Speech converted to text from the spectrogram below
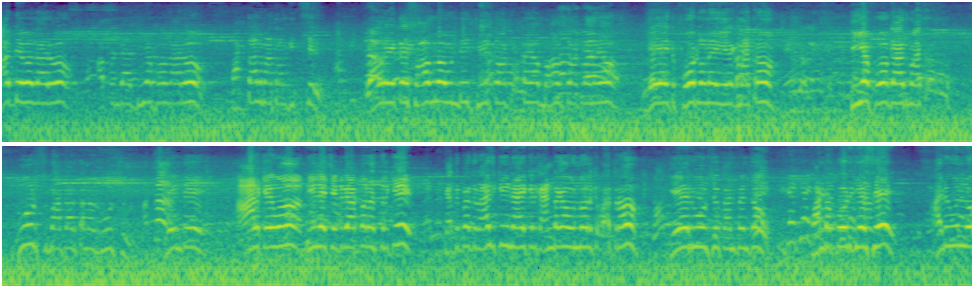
ఆర్డీఓ గారు అప్పుడు డిఎఫ్ఓ గారు పట్టాలు మాత్రం ఇచ్చారు ఎవరైతే సాగులో ఉండి జీడి తోటలు ఉన్నాయో మామిడి తోటలు ఉన్నాయో ఏ అయితే పోర్లు ఉన్నాయో వీళ్ళకి మాత్రం డిఎఫ్ఓ గారు మాత్రం రూల్స్ మాట్లాడుతున్నారు రూల్స్. ఏంటి? వాళ్ళకేమో రియల్ ఎస్టేట్ వ్యాపారస్తులకి పెద్ద పెద్ద రాజకీయ నాయకులకి అండగా ఉన్న వాళ్ళకి మాత్రం ఏ రూల్స్ కనిపించవు. కొండపోటు చేసి అడవుల్లో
